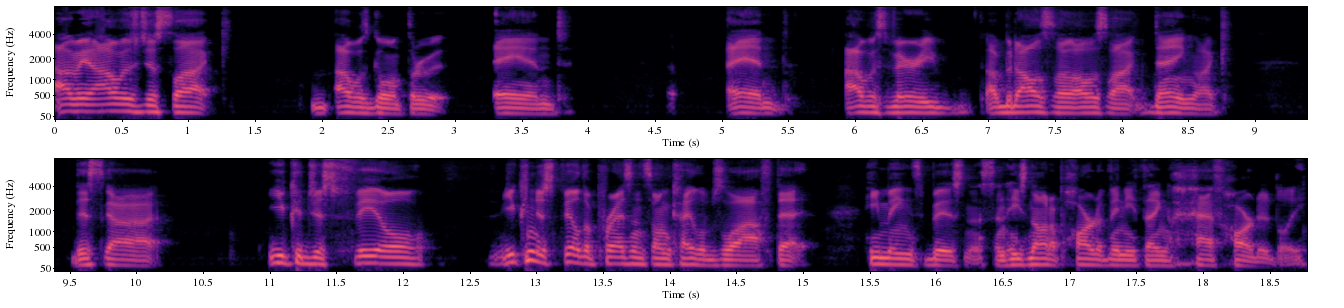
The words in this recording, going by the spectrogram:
I mean, I was just like, I was going through it, and and I was very, but also I was like, dang, like this guy, you could just feel, you can just feel the presence on Caleb's life that he means business, and he's not a part of anything half-heartedly.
